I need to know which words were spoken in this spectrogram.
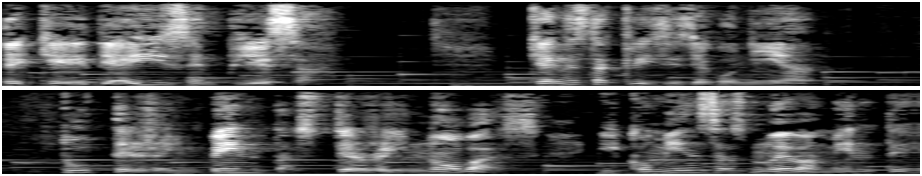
de que de ahí se empieza, que en esta crisis y agonía tú te reinventas, te reinovas y comienzas nuevamente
